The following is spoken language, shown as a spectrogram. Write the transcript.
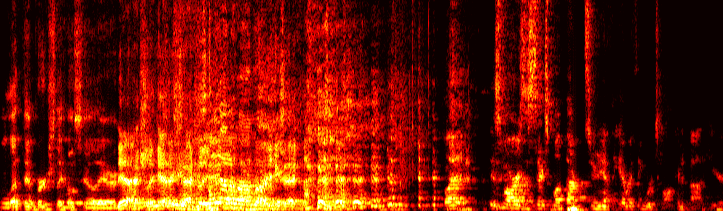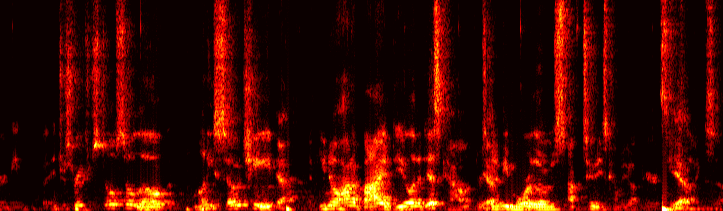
We'll let them virtually wholesale there. Yeah, actually, yeah, exactly. Stay out of our market. Exactly. But as far as the six month opportunity, I think everything we're talking about here, I mean, the interest rates are still so low, the money's so cheap. Yeah. If you know how to buy a deal at a discount, there's Yeah. going to be more of those opportunities coming up here, it seems Yeah. like. So,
